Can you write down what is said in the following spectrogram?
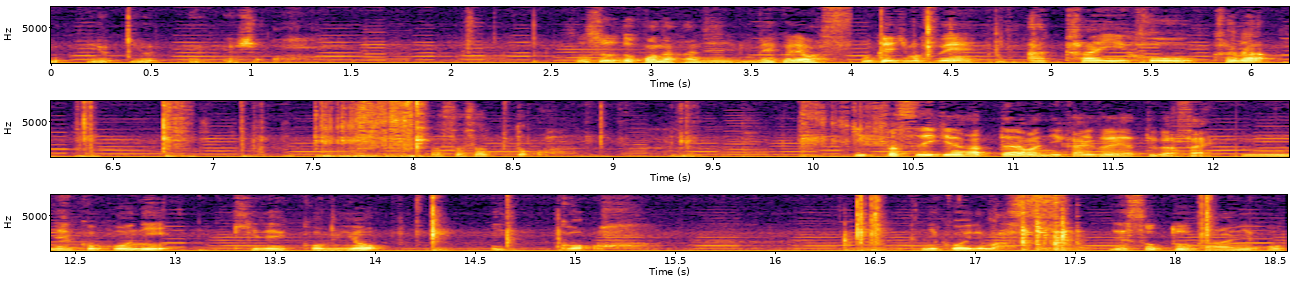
よよよいしょ。そうするとこんな感じにめくれます。もう一回いきますね。赤い方からさささっと。一発でいけなかったらまあ2回ぐらいやってください。でここに切れ込みを1個。2個入れます。で外側に折っ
